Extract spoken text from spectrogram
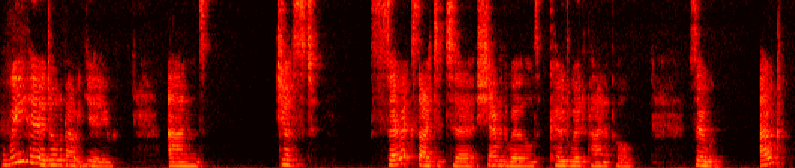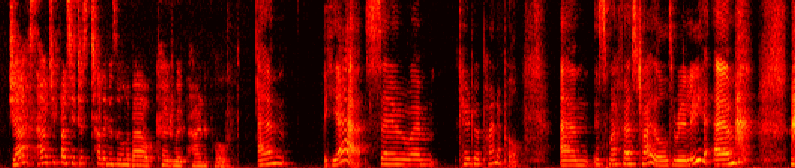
we heard all about you and just so excited to share with the world code word pineapple. So I would, Jess, how do you fancy just telling us all about code word pineapple? Um, yeah, so um, Code Word Pineapple. Um, it's my first child, really. Um,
